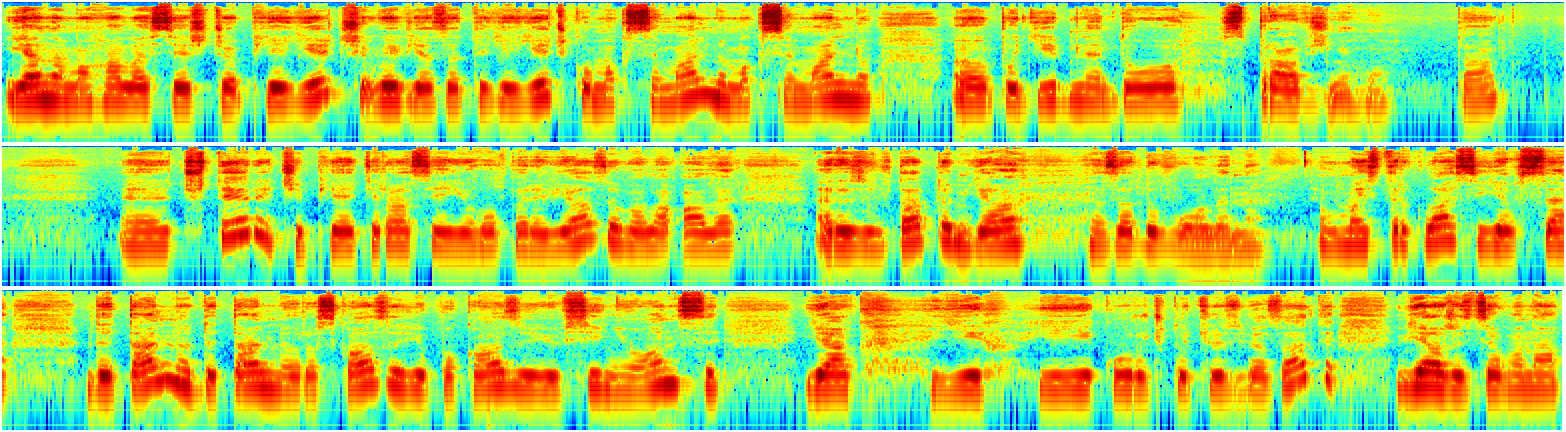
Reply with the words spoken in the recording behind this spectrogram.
Я намагалася, щоб яєч, вив'язати яєчко максимально, максимально подібне до справжнього. Так? 4 чи 5 разів я його перев'язувала, але результатом я задоволена. В майстер-класі я все детально, детально розказую, показую всі нюанси, як їх, її курочку цю зв'язати. В'яжеться вона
